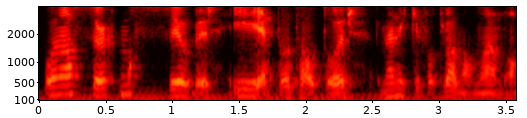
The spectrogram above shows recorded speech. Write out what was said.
Og hun har søkt masse jobber i ett og et halvt år, men ikke fått landa noe ennå.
